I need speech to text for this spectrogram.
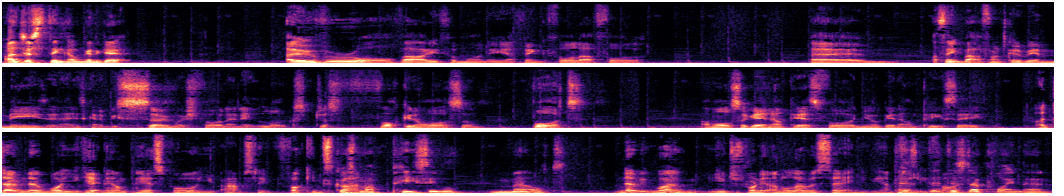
I just think I'm going to get overall value for money. I think Fallout 4. Um, I think Battlefront's going to be amazing and it's going to be so much fun and it looks just fucking awesome. But I'm also getting on PS4 and you're getting on PC. I don't know why you're getting it on PS4, you absolute fucking Because spanner. my PC will melt. No, it won't. You just run it on a lower setting, you'll be There's, absolutely fine. there's no point then.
